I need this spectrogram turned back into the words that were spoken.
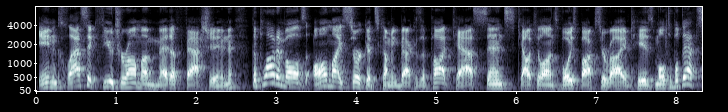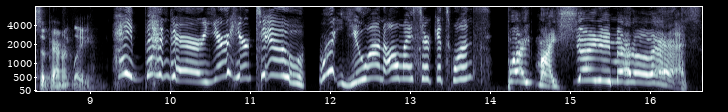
In classic Futurama meta fashion, the plot involves All My Circuits coming back as a podcast since Calculon's voice box survived his multiple deaths, apparently. Hey, Bender, you're here too! Weren't you on All My Circuits once? Bite my shiny metal ass!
